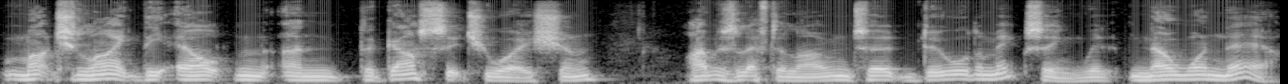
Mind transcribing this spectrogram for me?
much like the Elton and the Gus situation, I was left alone to do all the mixing with no one there.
